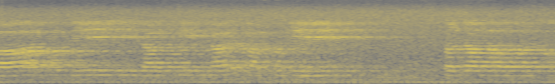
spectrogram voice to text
ਆਪ ਦੇ ਰਾਖੇ ਕਰ ਆਪਣੇ ਸਦਾ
